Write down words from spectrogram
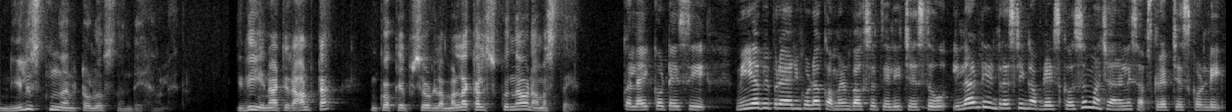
నిలుస్తుందనటంలో సందేహం లేదు. ఇది ఈనాటి రామ్ట. ఇంకొక ఎపిసోడ్లో మళ్ళీ కలుసుకుందాం. నమస్తే. ఒక లైక్ కొట్టేసి మీ అభిప్రాయాన్ని కూడా కామెంట్ బాక్స్లో తెలియజేస్తూ ఇలాంటి ఇంట్రెస్టింగ్ అప్డేట్స్ కోసం మా ఛానల్ని సబ్స్క్రైబ్ చేసుకోండి.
